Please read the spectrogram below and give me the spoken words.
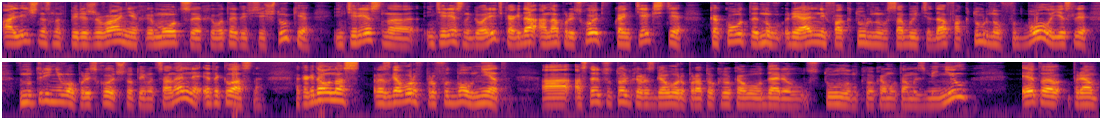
о личностных переживаниях, эмоциях и вот этой всей штуке интересно, интересно говорить, когда она происходит в контексте какого-то, ну, реальной фактурного события, да, фактурного футбола, если внутри него происходит что-то эмоциональное, это классно. А когда у нас разговоров про футбол нет, а остаются только разговоры про то, кто кого ударил стулом, кто кому там изменил, это прям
